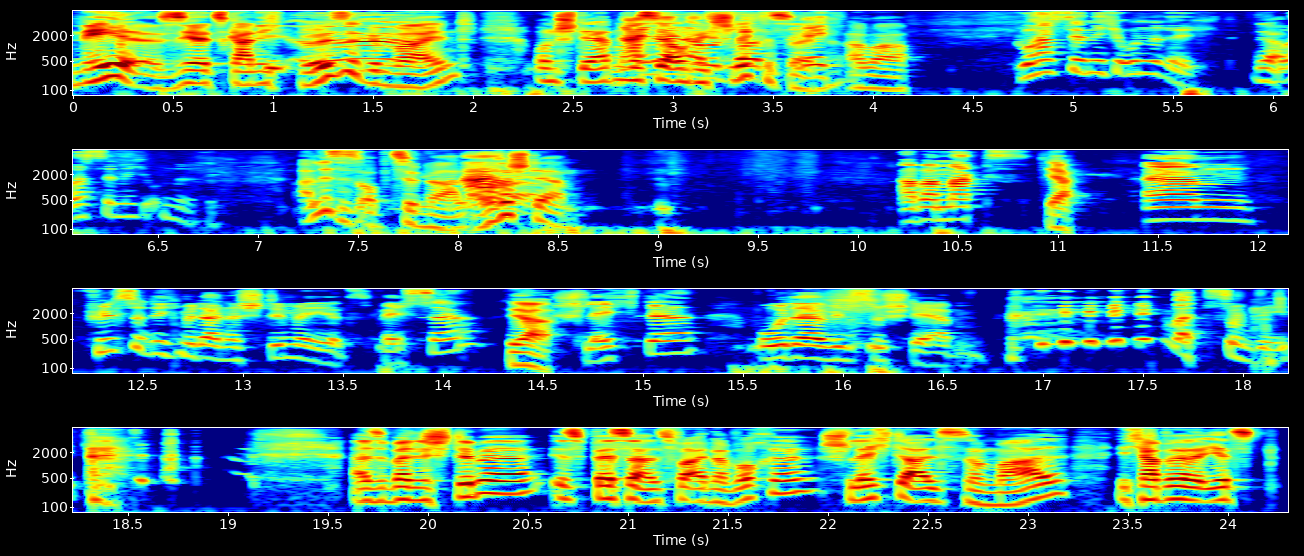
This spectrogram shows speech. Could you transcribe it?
Nee, es ist jetzt gar nicht böse gemeint. Und sterben Nein, muss ja nein, auch nichts aber du Schlechtes sein. recht. Aber Du hast ja nicht Unrecht. Ja. Du hast ja nicht Unrecht. alles ist optional, Aber- außer sterben. Aber Max, Ja. ähm, fühlst du dich mit deiner Stimme jetzt besser, Ja. schlechter oder willst du sterben? Weil es so weh tut. Also meine Stimme ist besser als vor einer Woche, schlechter als normal. Ich habe jetzt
